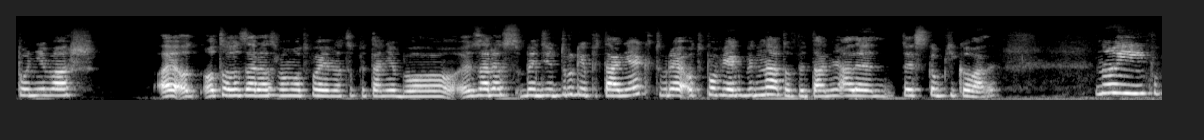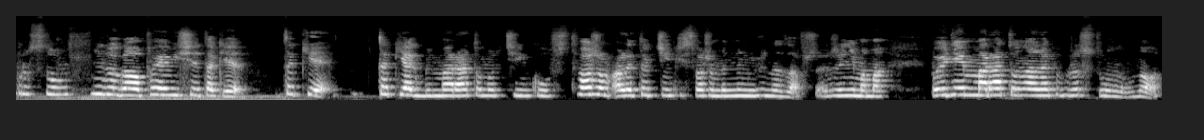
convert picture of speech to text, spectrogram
ponieważ e, o, o to zaraz Wam odpowiem na to pytanie, bo zaraz będzie drugie pytanie, które odpowie jakby na to pytanie, ale to jest skomplikowane. No i po prostu niedługo pojawi się takie, takie, taki jakby maraton odcinków z twarzą, ale te odcinki z twarzą będą już na zawsze, że nie ma ma... Powiedziałem maraton, ale po prostu, no.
